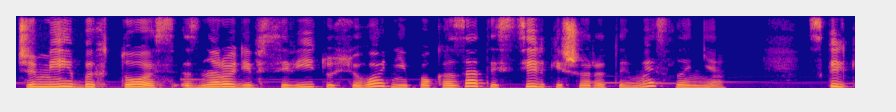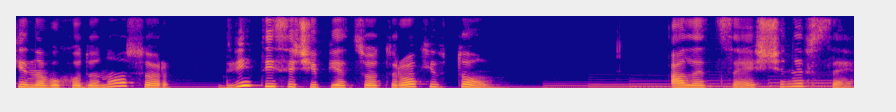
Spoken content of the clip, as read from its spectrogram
Чи міг би хтось з народів світу сьогодні показати стільки широти мислення, скільки Навуходоносор 2500 років тому? Але це ще не все.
